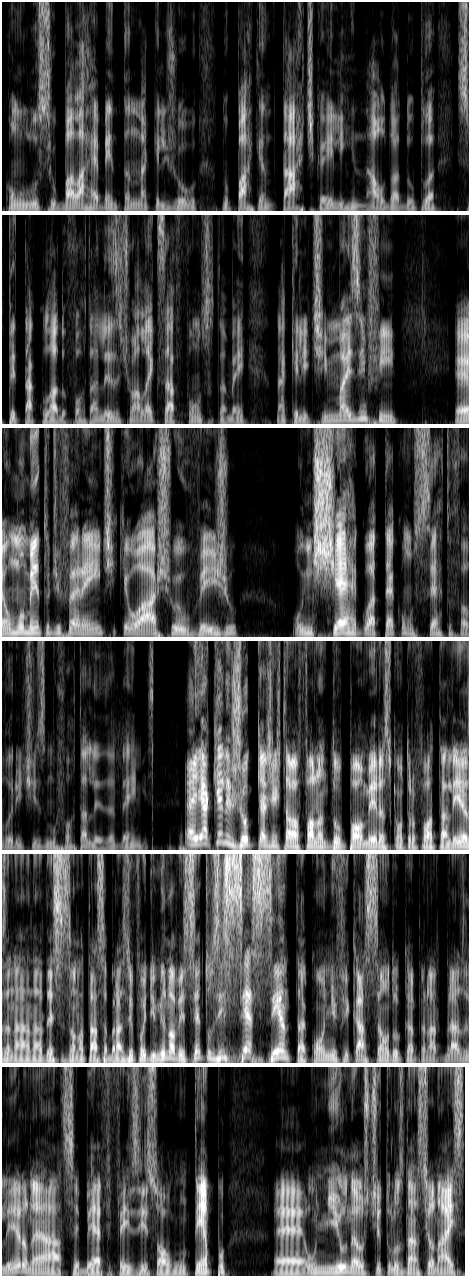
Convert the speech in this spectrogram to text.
com o Lúcio Bala arrebentando naquele jogo no Parque Antártica, ele e Rinaldo, a dupla espetacular do Fortaleza, tinha o Alex Afonso também naquele time, mas enfim, é um momento diferente que eu acho, eu vejo ou enxergo até com um certo favoritismo Fortaleza, Denis. É, e aquele jogo que a gente estava falando do Palmeiras contra o Fortaleza na, na decisão da Taça Brasil foi de 1960, com a unificação do Campeonato Brasileiro, né? A CBF fez isso há algum tempo, é, uniu né, os títulos nacionais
